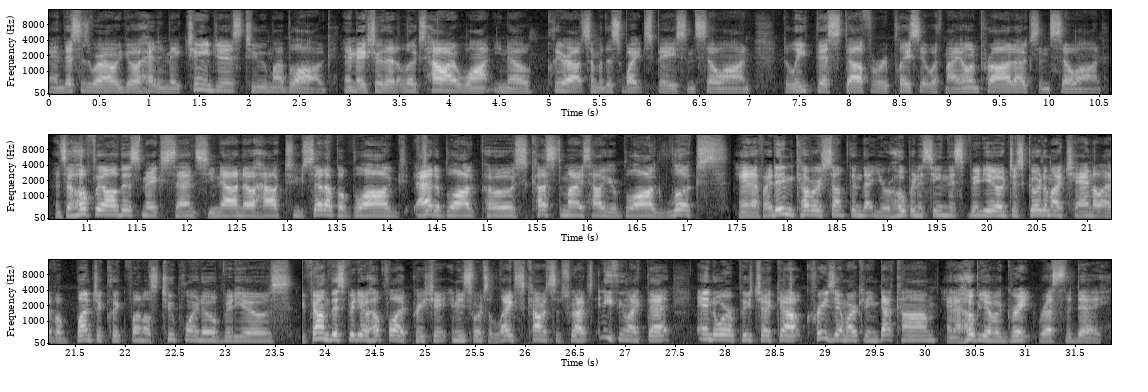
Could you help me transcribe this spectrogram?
and this is where I would go ahead and make changes to my blog and make sure that it looks how I want, you know, clear out some of this white space and so on, delete this stuff or replace it with my own products and so on. And so hopefully all this makes sense. You now know how to set up a blog, add a blog post, customize how your blog looks. And if I didn't cover something that you're hoping to see in this video, just go to my channel. I have a bunch of ClickFunnels 2.0 videos. If you found this video helpful, I appreciate any sorts of likes, comments, subscribes, anything like that. And or please check out crazymarketing.com and I hope you have a great rest of the day.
